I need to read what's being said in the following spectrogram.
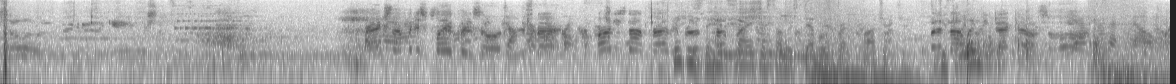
solo and back out of the game or something. Or actually, I'm gonna just play a quick solo. 'cause It's not, the party's not I think he's the head scientist on this Devil's Breath project. But Did you it's not find letting me back out, so hold on. Yes and no.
